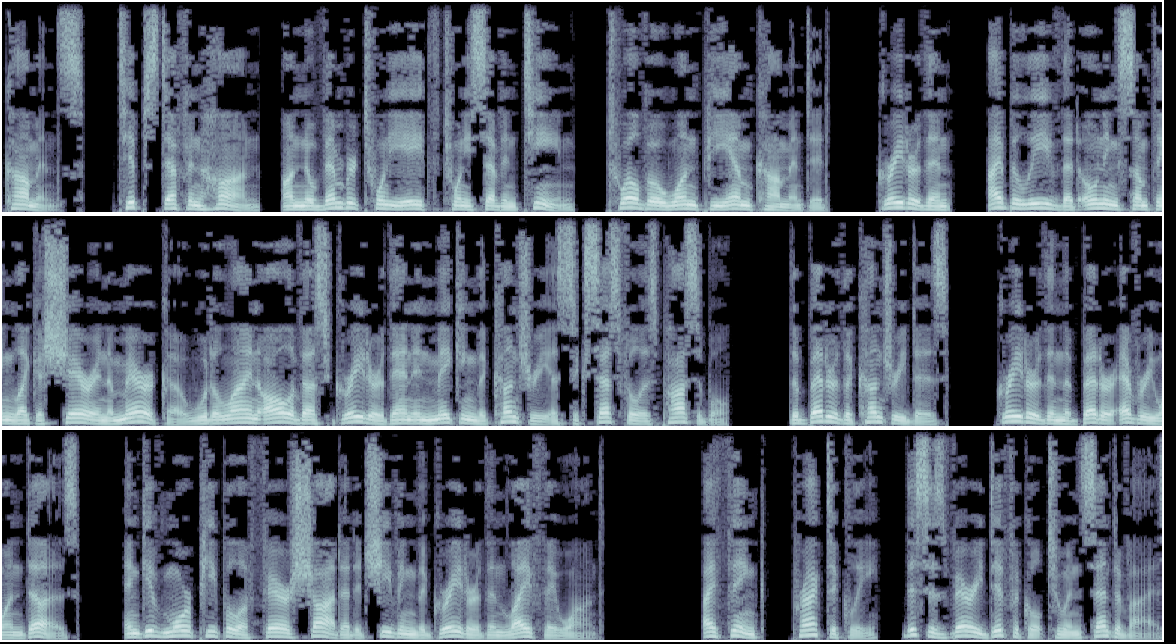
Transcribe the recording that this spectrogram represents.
Comments. Tip Stefan Hahn, on November 28, 2017, 12:01 p.m. commented, "Greater than I believe that owning something like a share in America would align all of us greater than in making the country as successful as possible. The better the country does, greater than the better everyone does, and give more people a fair shot at achieving the greater than life they want. I think, practically, this is very difficult to incentivize.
